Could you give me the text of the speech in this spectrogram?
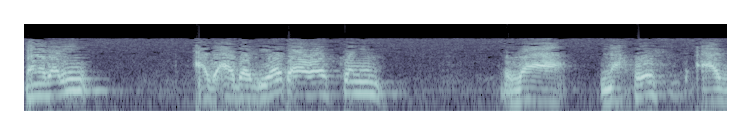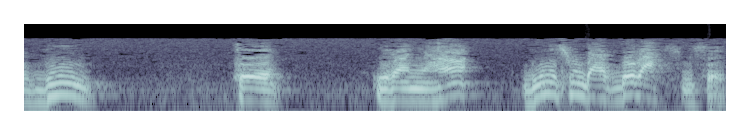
بنابراین از ادبیات آغاز کنیم و نخست از دین که ایرانی ها دینشون در دو بخش میشه.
